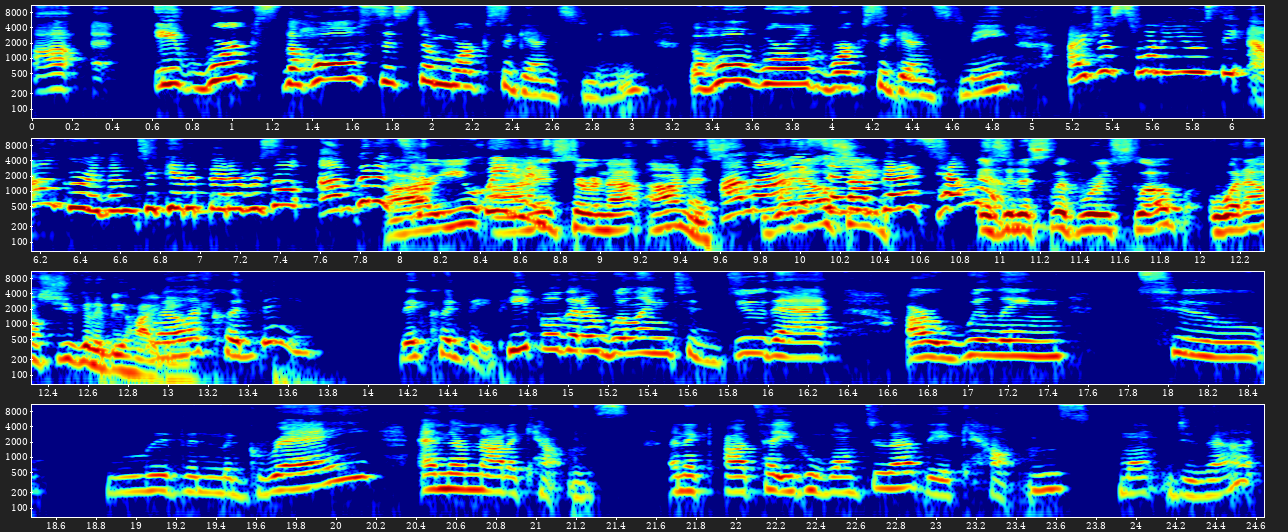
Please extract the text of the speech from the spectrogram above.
uh, it works the whole system works against me the whole world works against me i just want to use the algorithm to get a better result i'm gonna Are tell- you wait a minute. honest or not honest? I'm honest, and I'm you- gonna tell Is it a slippery slope? What else are you going to be hiding? Well, it could be. It could be. People that are willing to do that are willing to live in the gray and they're not accountants. And I'll tell you who won't do that. The accountants won't do that.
